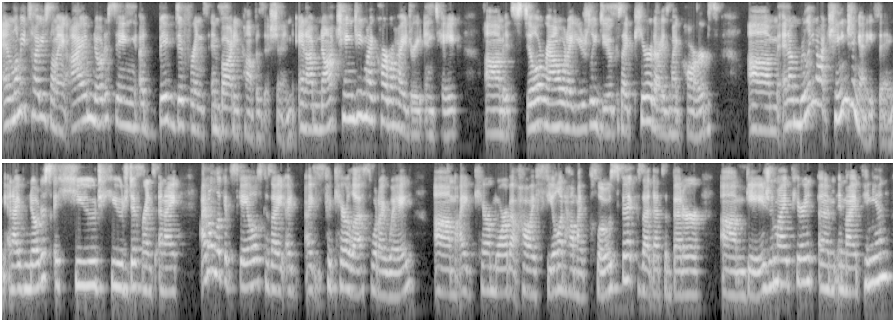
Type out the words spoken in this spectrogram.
And let me tell you something, I'm noticing a big difference in body composition, and I'm not changing my carbohydrate intake. Um, it's still around what I usually do because I periodize my carbs. Um, and I'm really not changing anything. And I've noticed a huge, huge difference. And I, I don't look at scales because I, I, I could care less what I weigh. Um, I care more about how I feel and how my clothes fit because that, that's a better um, gauge in my period, um, in my opinion.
